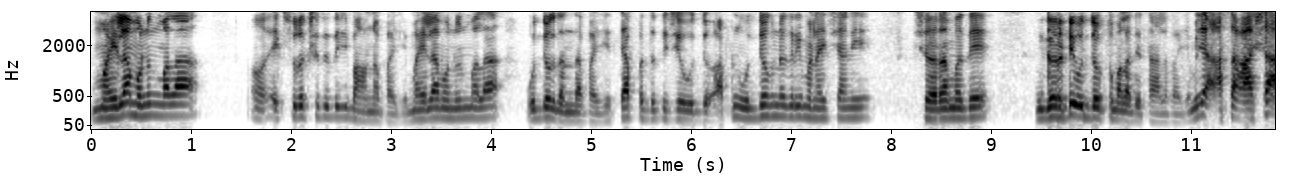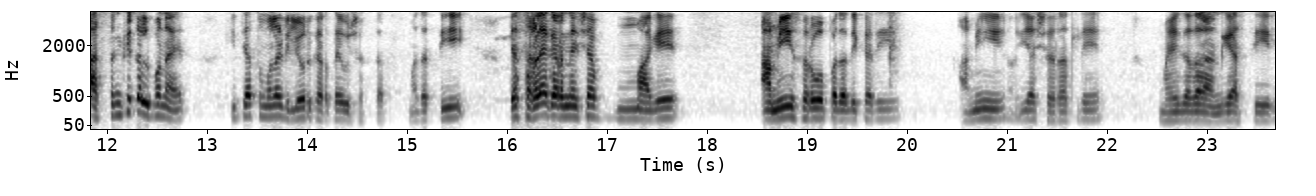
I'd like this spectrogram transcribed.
महिला म्हणून मला एक सुरक्षिततेची भावना पाहिजे. महिला म्हणून मला उद्योगधंदा पाहिजे. त्या पद्धतीचे उद्योग आपण उद्योगनगरी म्हणायची आणि शहरामध्ये घरटी उद्योग तुम्हाला देता आला पाहिजे. म्हणजे असा अशा असंख्य कल्पना आहेत की त्या तुम्हाला डिलिव्हर करता येऊ शकतात. मग आता ती त्या सगळ्या करण्याच्या मागे आम्ही सर्व पदाधिकारी आम्ही या शहरातले महेशदादा लांडगे असतील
